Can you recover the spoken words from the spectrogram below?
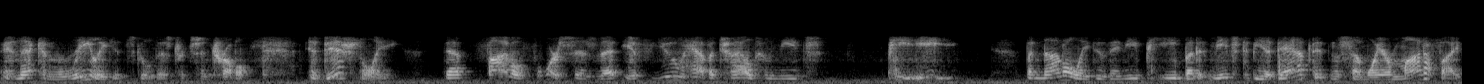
and that can really get school districts in trouble. Additionally, that 504 says that if you have a child who needs PE, but not only do they need PE, but it needs to be adapted in some way or modified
